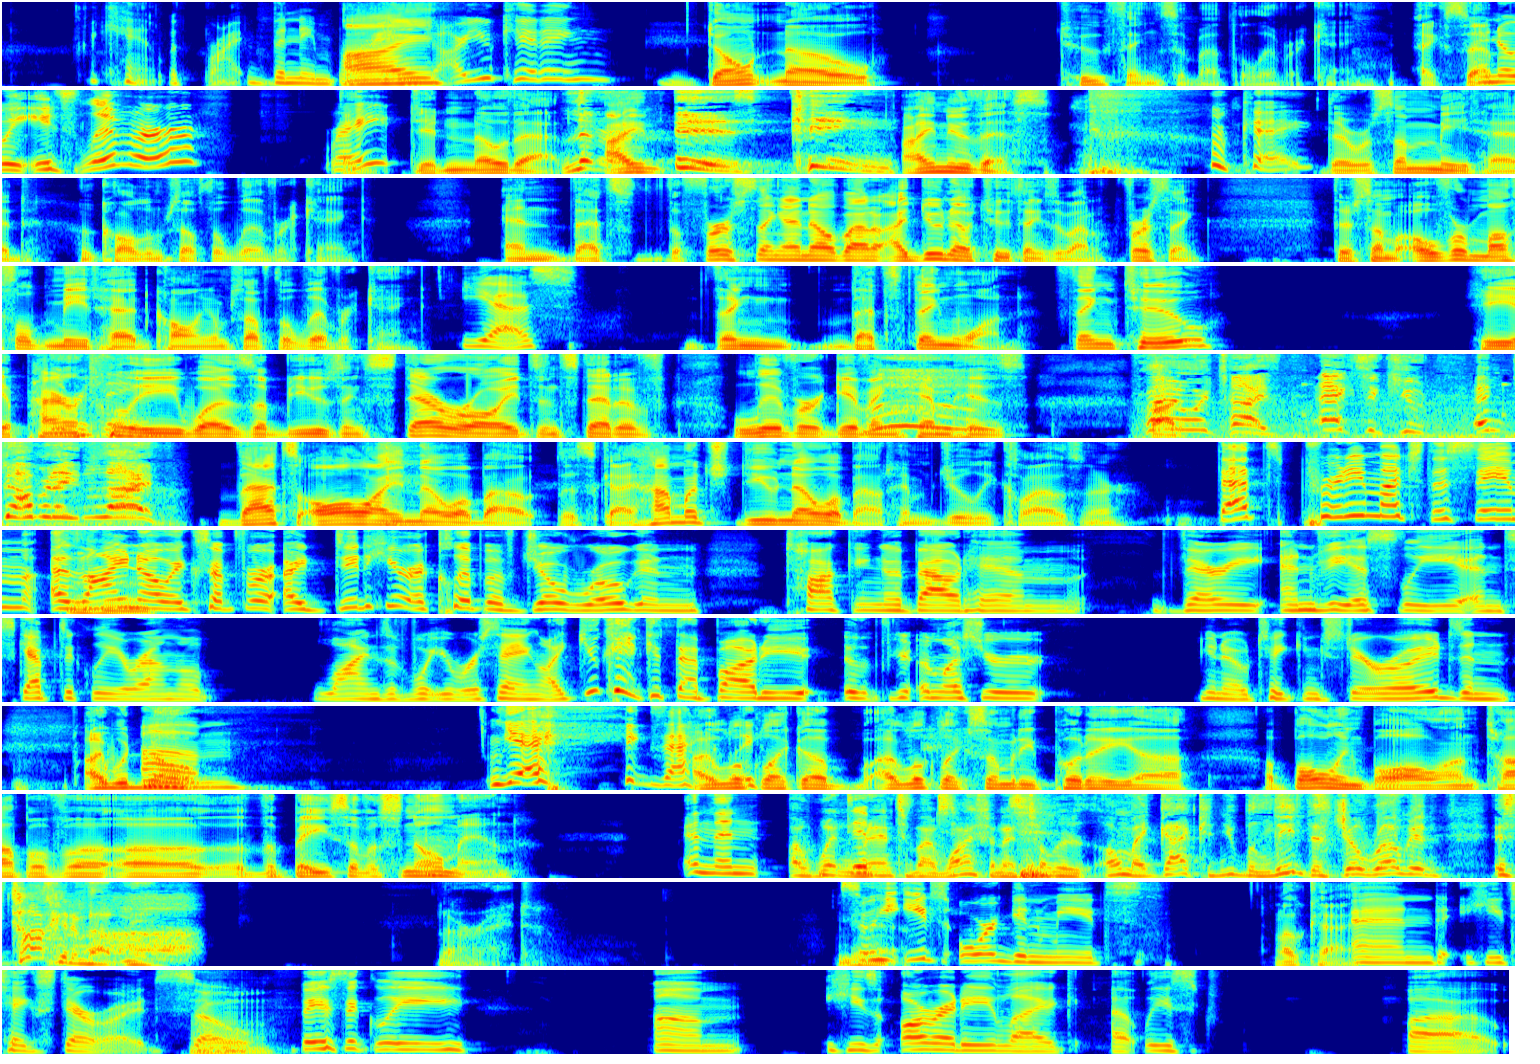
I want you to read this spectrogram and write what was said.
I can't with Brian. The name Brian. I- Are you kidding? Don't know two things about the Liver King, except I know he eats liver, I right? didn't know that. Liver I is king. I knew this. okay. There was some meathead who called himself the Liver King, and that's the first thing I know about him. I do know two things about him. First thing, there's some over muscled meathead calling himself the Liver King. Yes. Thing that's thing one. Thing two. He apparently was abusing steroids instead of liver giving him his Prioritize, execute, and dominate life. That's all I know about this guy. How much do you know about him, Julie Klausner? That's pretty much the same as I Mhm. know, except for I did hear a clip of Joe Rogan talking about him very enviously and skeptically around the lines of what you were saying. Like, you can't get that body if you're, unless you're, you know, taking steroids. And, I would know. um, yeah, exactly. I look like a I look like somebody put a uh, a bowling ball on top of uh, uh, the base of a snowman. and then, I went and Dipped- ran to my wife and I told her, "Oh my God, can you believe this? Joe Rogan is talking about me." All right. so Yeah. he eats organ meats Okay. and he takes steroids. So Mhm. basically, um, he's already like at least, uh,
